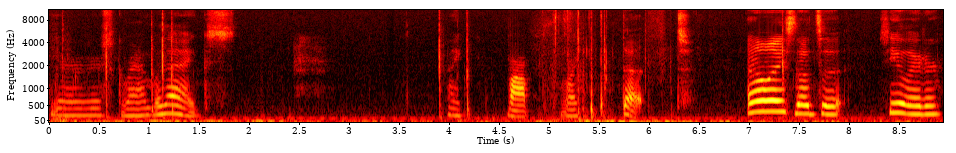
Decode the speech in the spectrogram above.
your scrambled eggs. Like, pop, like that. Anyways, that's it. See you later.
